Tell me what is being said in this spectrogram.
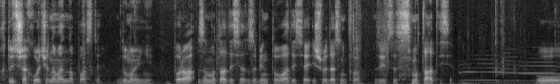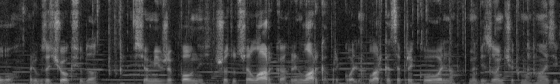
Хтось ще хоче на мене напасти? Думаю, ні. Пора замотатися, забінтуватися і швидесенько звідси смотатися. О, рюкзачок сюди. Все, мій вже повний. Що тут ще ларка? Блін, ларка прикольна. Ларка це прикольно. На бізончик магазик.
